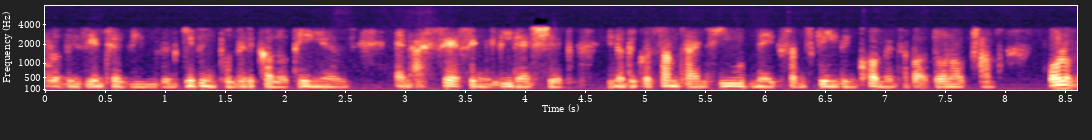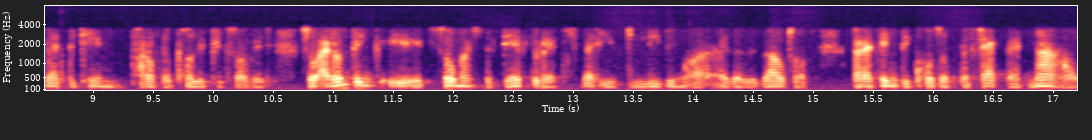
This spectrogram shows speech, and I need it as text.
all of these interviews and giving political opinions and assessing leadership, you know, because sometimes he would make some scathing comments about Donald Trump. All of that became part of the politics of it. So I don't think it's so much the death threats that he's leaving uh, as a result of, but I think because of the fact that now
